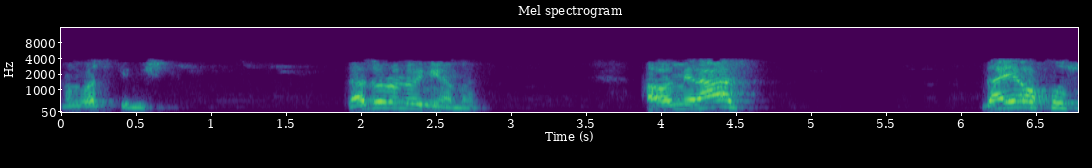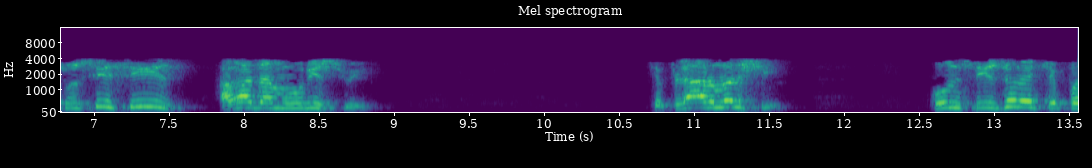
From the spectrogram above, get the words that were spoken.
موږ وسکې نشته دا دور لوی نعمت او میراث دا یو خصوصي سیز هغه د مورث وي چې پلار مرشي کوم سیزونه چې په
